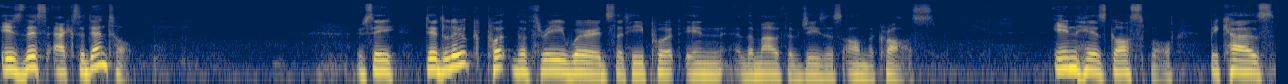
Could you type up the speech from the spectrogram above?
is this accidental? You see, did Luke put the three words that he put in the mouth of Jesus on the cross in his gospel because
